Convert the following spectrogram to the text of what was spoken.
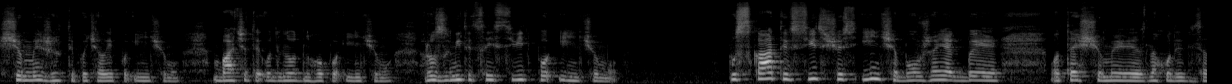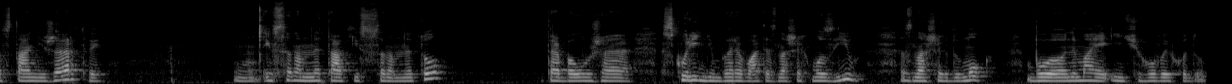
Щоб ми жити почали по-іншому, бачити один одного по-іншому, розуміти цей світ по-іншому, пускати в світ щось інше, бо вже якби оте, що ми знаходимося в стані жертви, і все нам не так, і все нам не то. Треба вже з корінням виривати з наших мозгів, з наших думок, бо немає іншого виходу.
